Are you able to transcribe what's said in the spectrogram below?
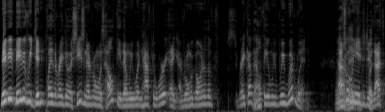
maybe maybe if we didn't play the regular season, everyone was healthy, then we wouldn't have to worry. Like everyone would go into the Grey Cup healthy, and we, we would win. That's yeah, what maybe, we need to do. But, That's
